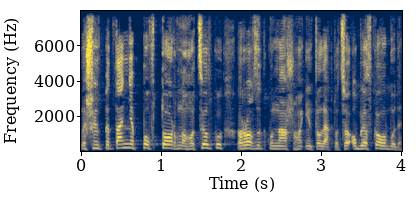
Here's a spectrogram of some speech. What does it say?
Лише питання повторного цилку розвитку нашого інтелекту. Це обов'язково буде.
